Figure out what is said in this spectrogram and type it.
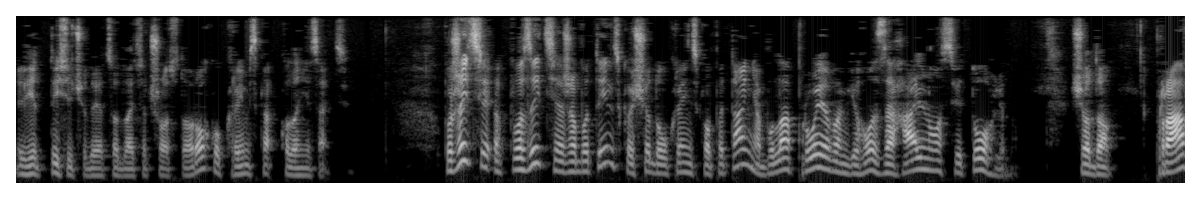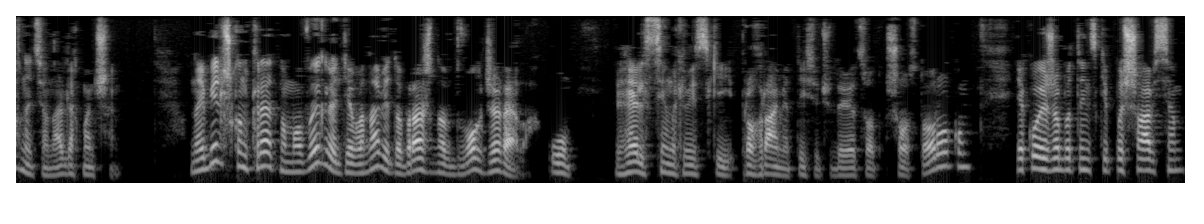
від 1926 року Кримська колонізація. Позиція Жаботинського щодо українського питання була проявом його загального світогляду щодо прав національних меншин. В найбільш конкретному вигляді вона відображена в двох джерелах: у Гельсінгвійській програмі 1906 року, якою Жаботинський пишався,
